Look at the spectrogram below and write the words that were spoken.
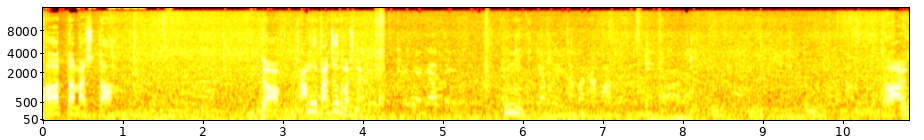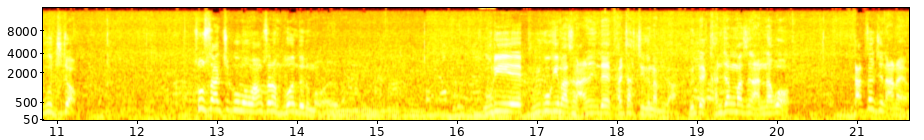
아따 맛있다. 야 아무것도 안 찍어도 맛있네. 음. 야 이거 진짜 소스 안 찍고 먹으면 한국 사람 무한대로 먹어요 이거. 우리의 불고기 맛은 아닌데 달짝지근합니다. 근데 간장 맛은 안 나고 낯설진 않아요.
